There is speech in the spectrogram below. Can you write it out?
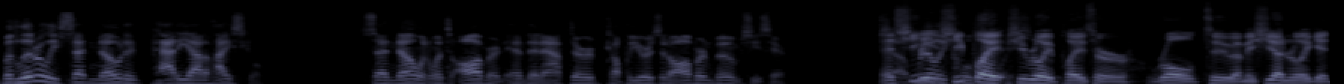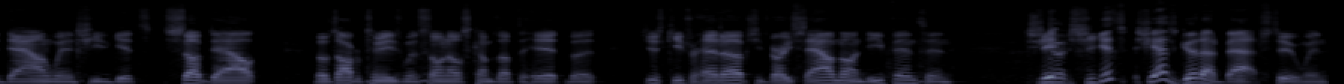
but literally said no to Patty out of high school said no and went to Auburn, and then after a couple years at Auburn, boom, she's here. So, and she really she cool play stories. she really plays her role too. I mean, she doesn't really get down when she gets subbed out. Those opportunities when someone else comes up to hit, but she just keeps her head up. She's very sound on defense, and she she gets she has good at bats too when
